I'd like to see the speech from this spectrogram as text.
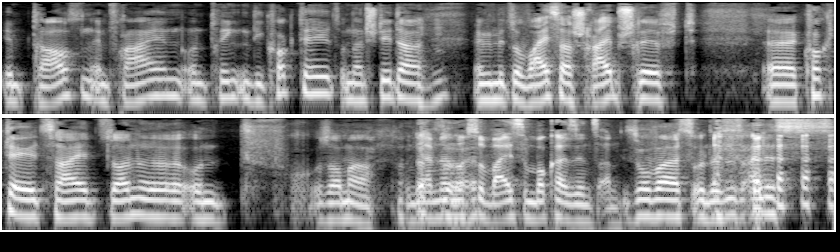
im draußen im Freien und trinken die Cocktails und dann steht da irgendwie mit so weißer Schreibschrift äh, Cocktailzeit, Sonne und Sommer. Und die haben dann noch so weiße Mokassins an. sowas und das ist alles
